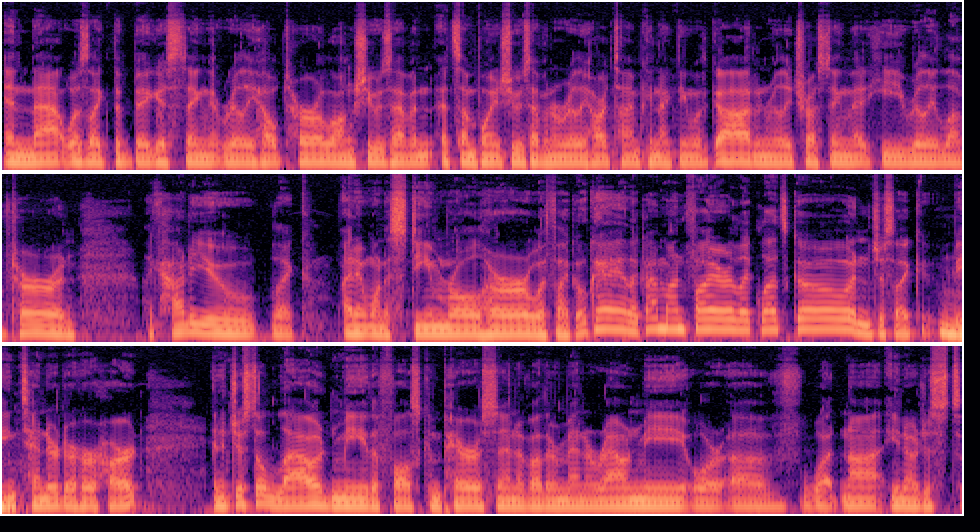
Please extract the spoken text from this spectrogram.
And that was like the biggest thing that really helped her along. She was having, at some point, she was having a really hard time connecting with God and really trusting that He really loved her. And like, how do you, like, I didn't want to steamroll her with like, okay, like I'm on fire, like let's go, and just like hmm. being tender to her heart. And it just allowed me the false comparison of other men around me or of whatnot. You know, just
